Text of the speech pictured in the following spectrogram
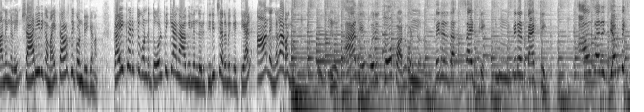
ആണുങ്ങളെയും ശാരീരികമായി തളർത്തിക്കൊണ്ടിരിക്കണം. കൈക്കരുത്ത് കൊണ്ട് തോൽപ്പിക്കാനാവില്ലെന്നൊരു തിരിച്ചറിവ് കിട്ടിയാൽ ആണുങ്ങൾ അടങ്ങും. ആദ്യം ഒരു ചോപ്പാണ് കൊടുത്തത്. പിന്നെ ഒരു സൈഡ് കിക്ക് പിന്നെ ബാക്ക് കിക്ക് അവസാനം ജമ്പിങ്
